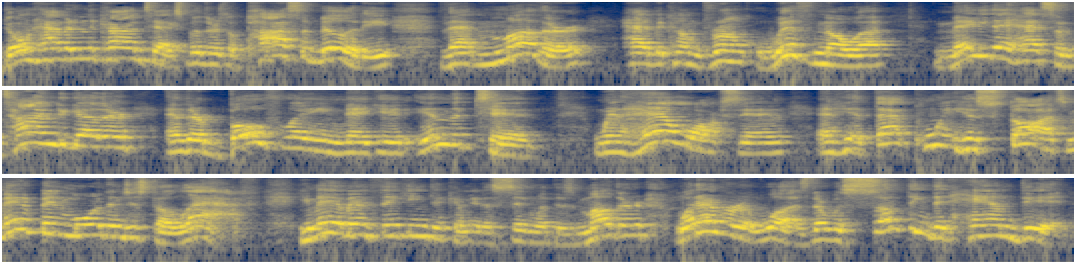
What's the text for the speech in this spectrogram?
don't have it in the context, but there's a possibility that Mother had become drunk with Noah. Maybe they had some time together and they're both laying naked in the tent when Ham walks in, and at that point his thoughts may have been more than just a laugh. He may have been thinking to commit a sin with his mother, whatever it was. There was something that Ham did.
